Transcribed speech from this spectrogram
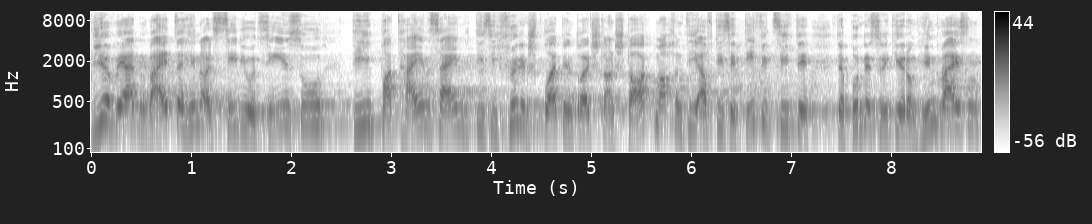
wir werden weiterhin als CDU-CSU die Parteien sein, die sich für den Sport in Deutschland stark machen, die auf diese Defizite der Bundesregierung hinweisen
